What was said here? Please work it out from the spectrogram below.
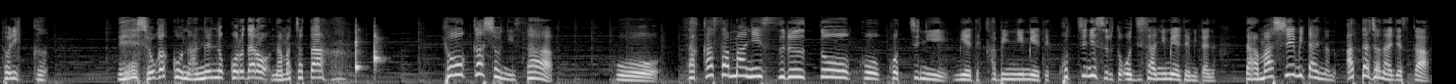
トリック。えー、小学校何年の頃だろう？なまっちゃった。教科書にさ、こう、逆さまにすると、こう、こっちに見えて、花瓶に見えて、こっちにするとおじさんに見えてみたいな、騙し絵みたいなのあったじゃないですか。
